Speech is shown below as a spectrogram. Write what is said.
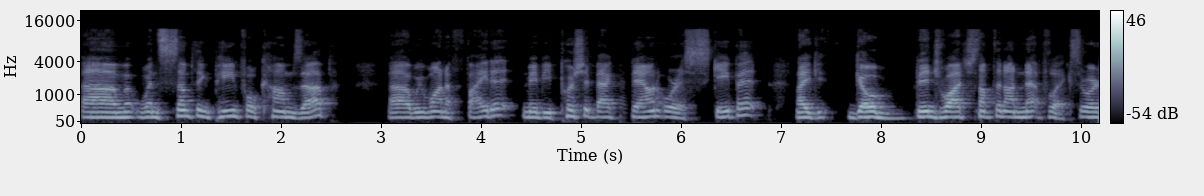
Um, when something painful comes up uh, we want to fight it maybe push it back down or escape it. Like go binge watch something on Netflix or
